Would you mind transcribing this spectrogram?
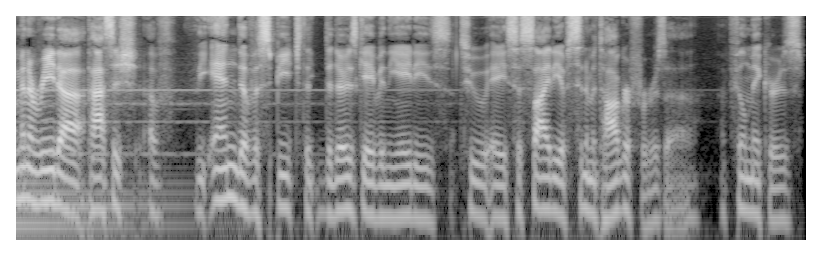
I'm going to read a passage of the end of a speech that Deleuze gave in the 80s to a society of cinematographers, a, a filmmakers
